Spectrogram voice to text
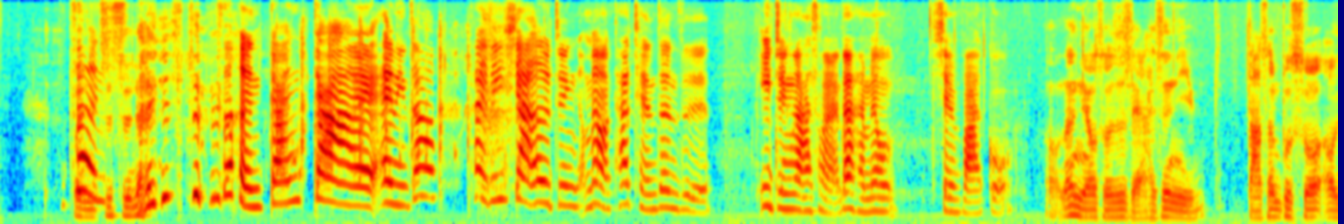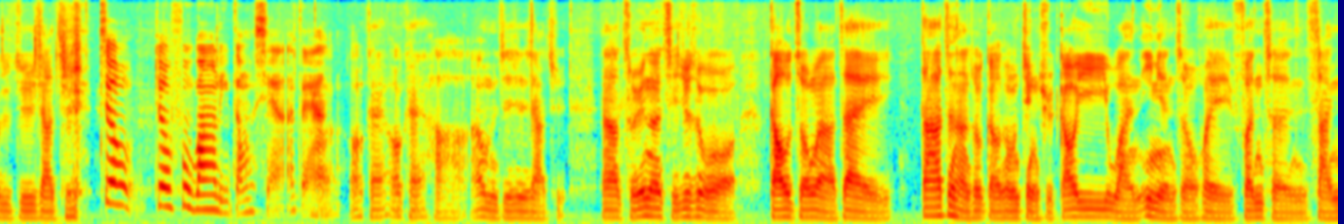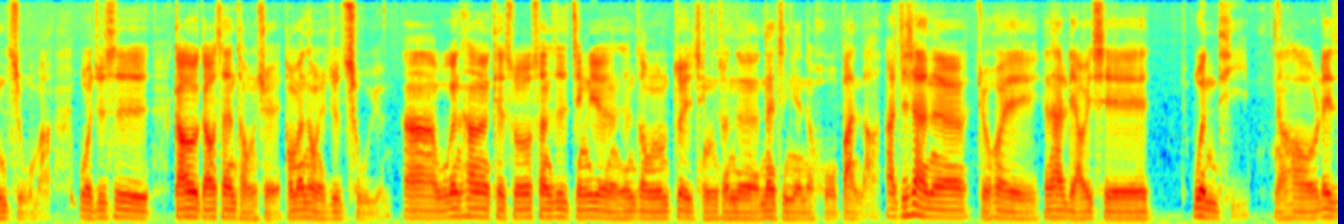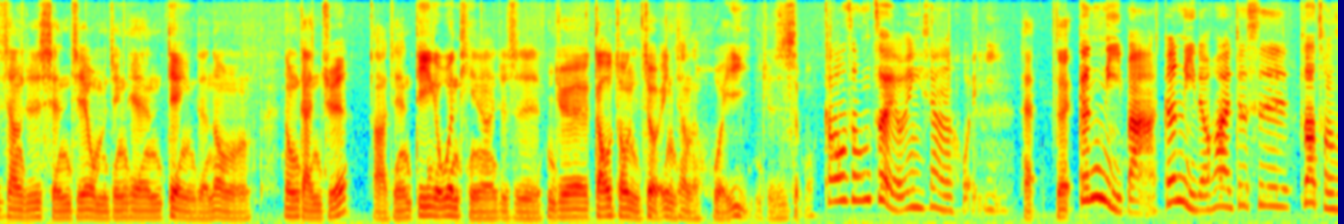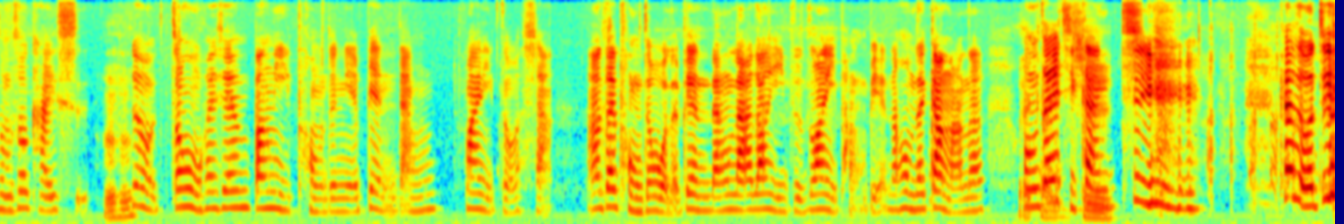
这很支持哪一 这很尴尬哎哎，你知道他已经下二军没有？他前阵子一军拉上来，但还没有先发过。哦，那你要说是谁？还是你？打算不说，我就继续下去。就就富邦李宗贤啊，怎样、uh,？OK OK，好好，那、啊、我们继续下去。那楚玉呢？其实就是我高中啊，在大家正常说高中进去，高一完一年之后会分成三组嘛。我就是高二、高三同学，同班同学就是楚云啊。我跟他呢，可以说算是经历了人生中最青春的那几年的伙伴啦。那接下来呢，就会跟他聊一些问题。然后类似像就是衔接我们今天电影的那种那种感觉啊。今天第一个问题呢，就是你觉得高中你最有印象的回忆，你觉得是什么？高中最有印象的回忆，哎，对，跟你吧，跟你的话就是不知道从什么时候开始，嗯哼，就我中午会先帮你捧着你的便当放在你桌上，然后再捧着我的便当拉张椅子坐在你旁边，然后我们在干嘛呢？我们在一起看剧。看什么剧？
